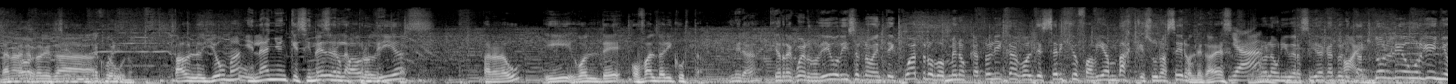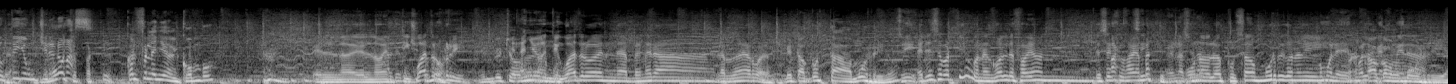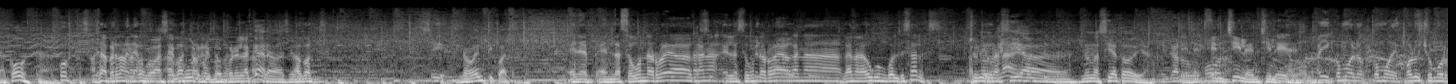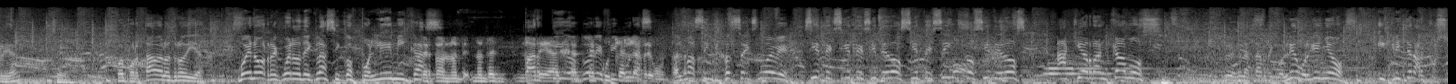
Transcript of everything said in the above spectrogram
gana la No, Católica sí, es juvenil. 2-1 Pablo Yoma El año en que se inician las Pablo protestas. Díaz para la U y gol de Osvaldo Aricurta Mira, qué recuerdo. Diego dice el 94, dos menos Católica, gol de Sergio Fabián Vázquez, 1 a 0. gol de cabeza Ya. Ganó la Universidad Católica. Ay. Don Leo Burgueño, usted y un chileno más. partidos. ¿Cuál fue el año del combo? El, el 94. Murri. El Lucho El año del 94 en la primera, la primera rueda. Beto Acosta Murri, ¿no? Sí. En ese partido con el gol de Fabián de Sergio Vázquez, Fabián Vázquez. en el. Uno de los expulsados Murri con el. ¿Cómo le- el- No, la como? Murri, Acosta. Costa, sí. O sea, perdón, Acosta, ¿Cómo va a ser Acosta, Murri? Acosta, Por la cara va a ser. Acosta. Sí. 94. En, el- en la segunda rueda gana, en la segunda rueda gana, gana la U con gol de Salas. Yo no nacía, no nacía todavía. Ricardo En Dumont. Chile, en Chile. Sí. Oye, ¿cómo, lo, cómo dejó Lucho Murri? eh? Sí. Fue portada el otro día. Bueno, recuerdo de clásicos, polémicas. Perdón, no te, no te, no te Partidos, goles, escuchar la figuras. pregunta. Al más 569-7772-7572. Aquí arrancamos. Desde la tarde con Leo Burgueño y Cristian Arcos.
